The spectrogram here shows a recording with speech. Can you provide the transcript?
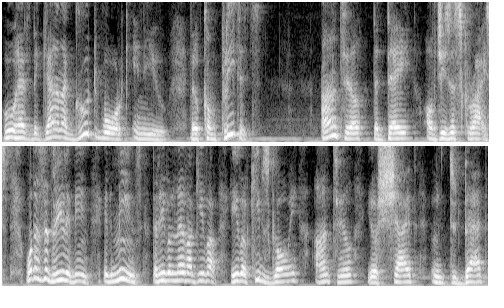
who has begun a good work in you will complete it until the day of Jesus Christ. What does it really mean? It means that He will never give up. He will keep going until you're shaped into that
